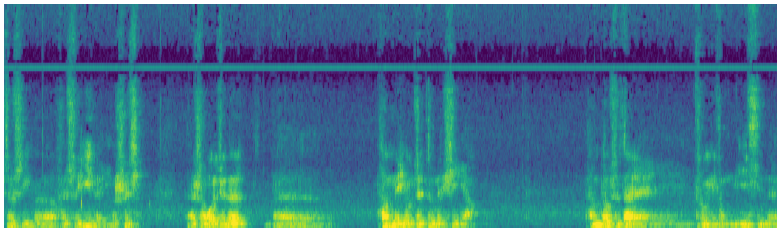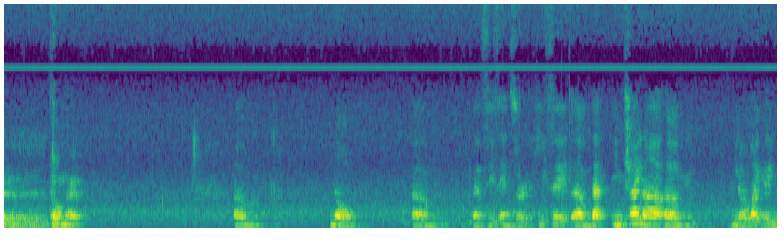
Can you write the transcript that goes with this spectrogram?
这是一个很随意的一个事情。但是我觉得，呃，他们没有真正的信仰。他们都是在出于一种迷信的 answer. He said um, that in China, um, you know, like in,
